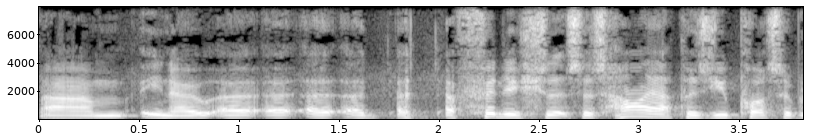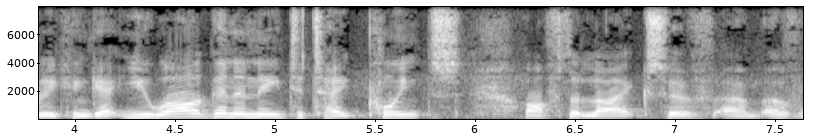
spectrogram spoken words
um, you know, a, a, a, a, finish that's as high up as you possibly can get. You are going to need to take points off the likes of um, of.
